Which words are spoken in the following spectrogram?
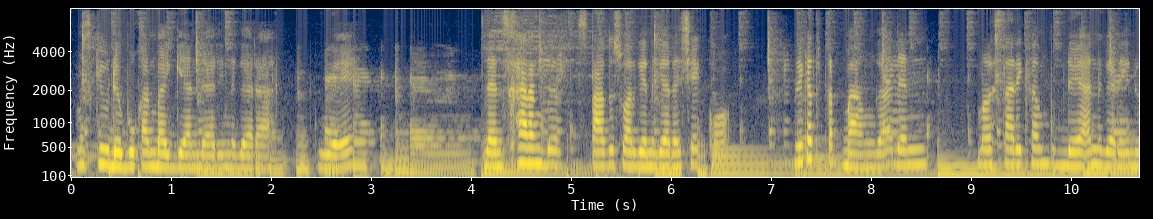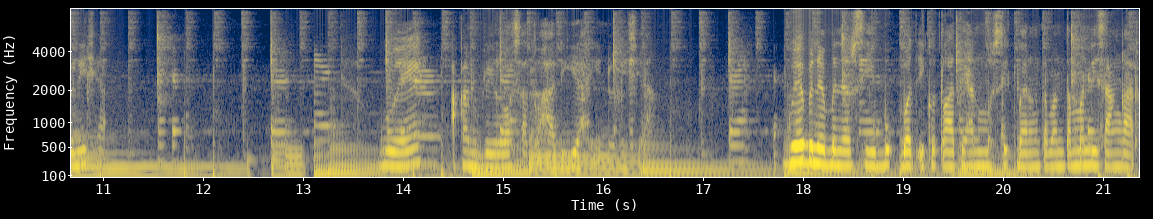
meski udah bukan bagian dari negara gue, dan sekarang berstatus warga negara Ceko, mereka tetap bangga dan melestarikan kebudayaan negara Indonesia. Gue akan beri lo satu hadiah Indonesia. Gue bener-bener sibuk buat ikut latihan musik bareng teman-teman di sanggar.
